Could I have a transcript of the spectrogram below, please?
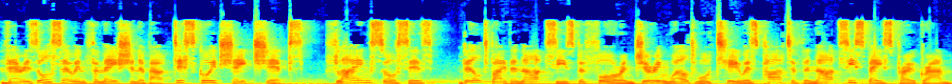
There is also information about discoid-shaped ships, flying saucers, built by the Nazis before and during World War II as part of the Nazi space program.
